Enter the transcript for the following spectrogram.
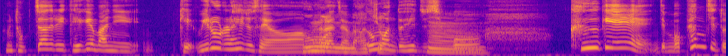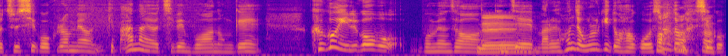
그럼 독자들이 되게 많이 이렇게 위로를 해주세요. 응원하죠. 말하자면 응원도 해주시고 음. 그게 이제 뭐 편지도 주시고 그러면 이렇게 많아요. 집에 모아놓은 게 그거 읽어보면서 네. 이제 말을 혼자 울기도 하고 술도 마시고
